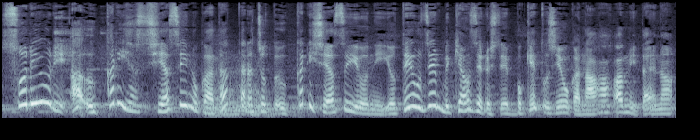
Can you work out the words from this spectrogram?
それよりあうっかりしやすいのか。だったらちょっとうっかりしやすいように予定を全部キャンセルしてボケっとしようかなみたいな。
